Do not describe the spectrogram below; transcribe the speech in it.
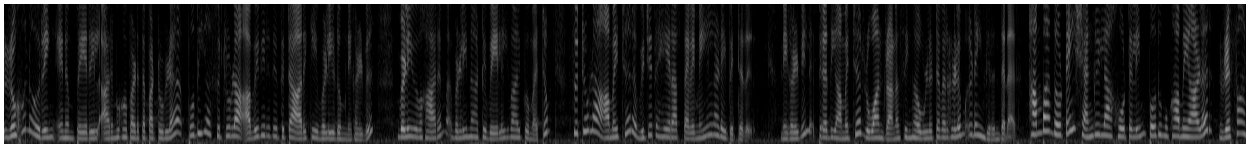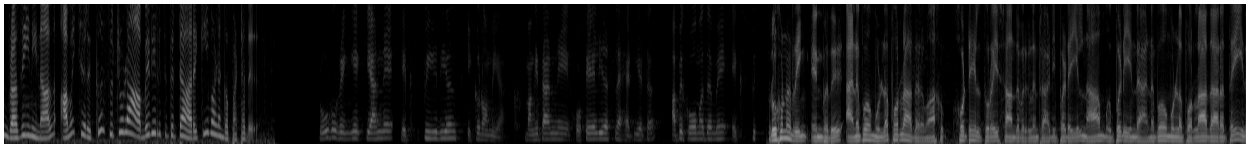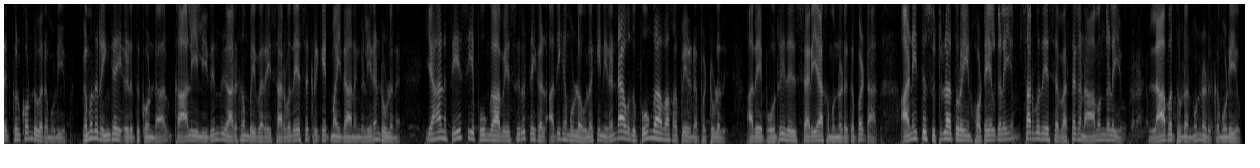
Ruhunu ring எனும் பெயரில் அறிமுகப்படுத்தப்பட்டுள்ள புதிய சுற்றுலா அபிவிருத்தி திட்ட அறிக்கை வெளியிடும் நிகழ்வு வெளிவிவகாரம் வெளிநாட்டு வேலைவாய்ப்பு மற்றும் சுற்றுலா அமைச்சர் விஜித் ஹேராத் தலைமையில் நடைபெற்றது நிகழ்வில் பிரதி அமைச்சர் ருவான் ரணசிங்க உள்ளிட்டவர்களும் இணைந்திருந்தனர் ஹம்பாந்தோட்டை ஷங்கிலா ஹோட்டலின் பொது முகாமையாளர் ரெஃபான் ரசீனினால் அமைச்சருக்கு சுற்றுலா அபிவிருத்தி திட்ட அறிக்கை வழங்கப்பட்டது රෝඩු රෙංගේ කියන්නේ එක්ස්පීරියන්ස් ඉකනොමියක්. මහිතන්නේ හොටේලියස්ල හැටියට ருகுணரிங் என்பது அனுபவமுள்ள பொருளாதாரமாகும். ஹோட்டல் துறை சார்ந்தவர்கள் என்ற அடிப்படையில் நாம் இப்படி இந்த அனுபவமுள்ள பொருளாதாரத்தை இதற்குள் கொண்டு வர முடியும்? எமது ரிங்கை எடுத்துக்கொண்டால் காலையில் இருந்து அருகம்பை வரை சர்வதேச கிரிக்கெட் மைதானங்கள் இரண்டு உள்ளன. யாழ தேசிய பூங்காவே சிறுத்தைகள் அதிகமுள்ள உலகின் இரண்டாவது பூங்காவாக பெயரிடப்பட்டுள்ளது. அதே போன்று இது சரியாக முன்னெடுக்கப்பட்டால் அனைத்து சுற்றுலாத்துறையின் ஹோட்டல்களையும் சர்வதேச வர்த்தக நாமங்களையும் லாபத்துடன் முன்னெடுக்க முடியும்.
